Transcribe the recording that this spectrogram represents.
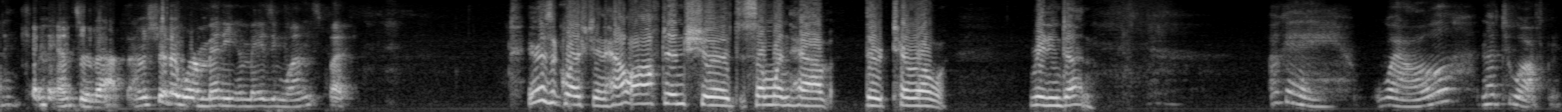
I can't answer that. I'm sure there were many amazing ones, but Here's a question: How often should someone have their tarot reading done? Okay, well, not too often.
